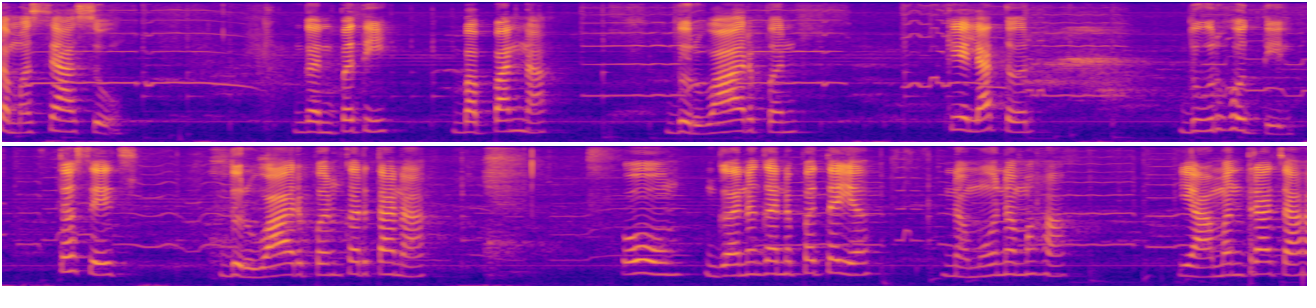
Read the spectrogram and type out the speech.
समस्या असो गणपती बाप्पांना दुर्वा अर्पण केल्या तर दूर होतील. तसेच दुर्वा अर्पण करताना ओम गणगणपतय नमो नमः या मंत्राचा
